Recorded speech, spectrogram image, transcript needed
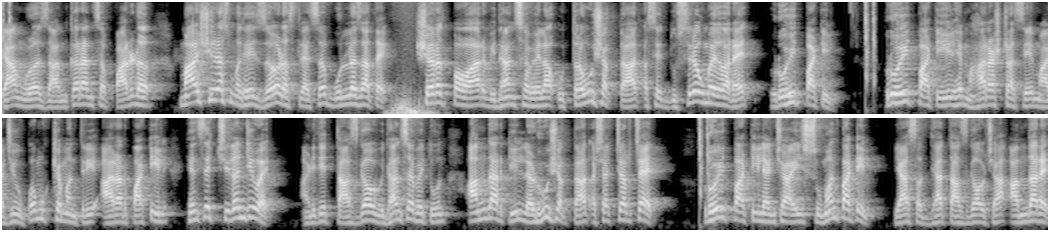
यामुळं जानकरांचं पारडं माळशिरसमध्ये जड असल्याचं बोललं जात आहे शरद पवार विधानसभेला उतरवू शकतात असे दुसरे उमेदवार आहेत रोहित पाटील. रोहित पाटील हे महाराष्ट्राचे माजी उपमुख्यमंत्री आर आर पाटील यांचे चिरंजीव आहे आणि ते तासगाव विधानसभेतून आमदारकी लढवू शकतात अशा चर्चा आहेत. रोहित पाटील यांच्या आई सुमन पाटील या सध्या तासगावच्या आमदार आहेत.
